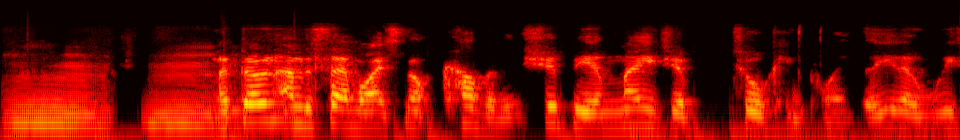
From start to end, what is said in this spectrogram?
Mm, mm. I don't understand why it's not covered. It should be a major talking point. That you know, we,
